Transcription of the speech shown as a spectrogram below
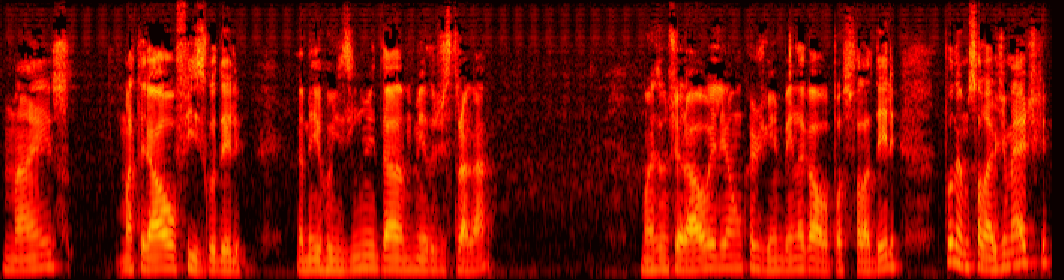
mas o material físico dele é meio ruinzinho e dá medo de estragar. Mas no geral ele é um card game bem legal, eu posso falar dele. Podemos falar de Magic,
